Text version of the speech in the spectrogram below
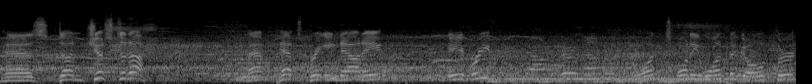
has done just enough. Matt Petz bringing down A Avery. 121 to go, third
